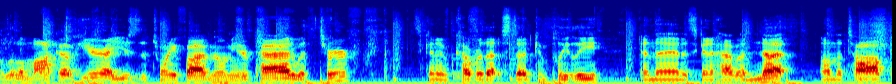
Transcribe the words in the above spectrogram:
a little mock-up here, I used the 25 millimeter pad with turf. It's gonna cover that stud completely. and then it's gonna have a nut on the top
